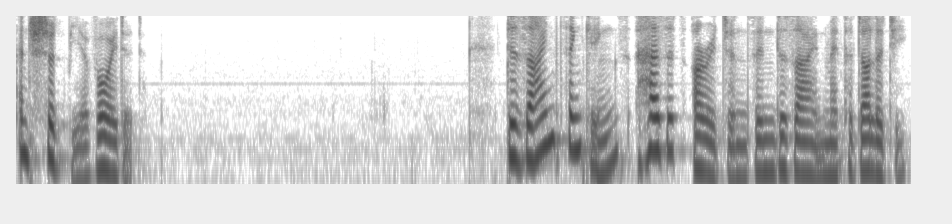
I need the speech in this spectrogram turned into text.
and should be avoided. Design thinkings has its origins in design methodology.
